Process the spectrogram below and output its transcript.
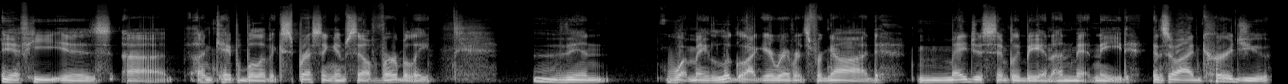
if he is uh, incapable of expressing himself verbally, then what may look like irreverence for God may just simply be an unmet need. And so I encourage you,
